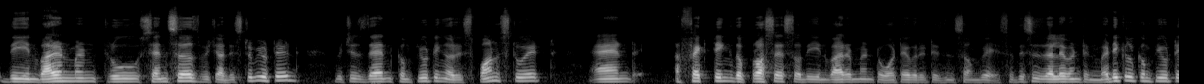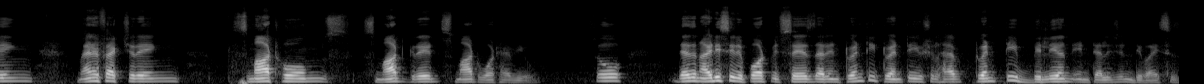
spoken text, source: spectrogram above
the environment through sensors which are distributed, which is then computing a response to it and affecting the process or the environment or whatever it is in some way. So, this is relevant in medical computing, manufacturing, smart homes, smart grid, smart what have you. So, there is an IDC report which says that in 2020 you shall have 20 billion intelligent devices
